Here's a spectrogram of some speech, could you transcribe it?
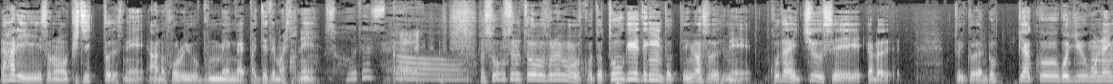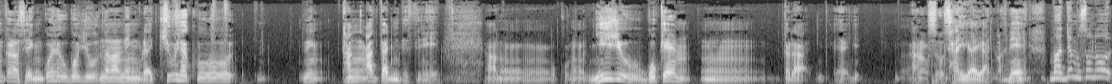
やはり、その、きちっとですね、あの、こういう文面がやっぱり出てましたね。そうですか、そうすると、それも、こと陶芸的にとってみますとですね、うん、古代中世からということは、655年から1557年ぐらい、900年間あたりにですね、あのー、この25件、うん、から、えー、あの、その災害がありますね。うん、まあでもその、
